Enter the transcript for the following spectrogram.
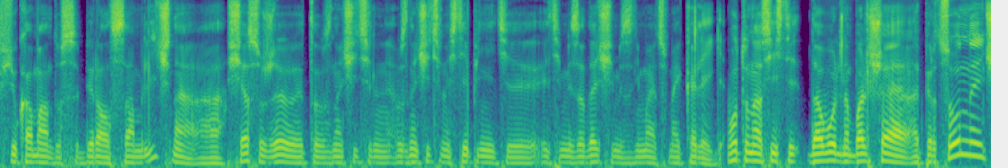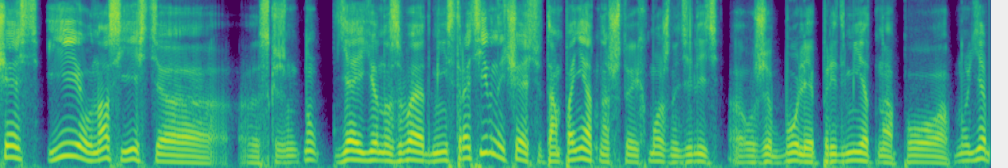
всю команду собирал сам лично, а сейчас уже это в значительной, в значительной степени эти, этими задачами занимаются мои коллеги. Вот у нас есть довольно большая операционная часть, и у нас есть, э, э, скажем, ну, я ее называю административной частью. Там понятно, что их можно делить э, уже более предметно по... Ну, я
